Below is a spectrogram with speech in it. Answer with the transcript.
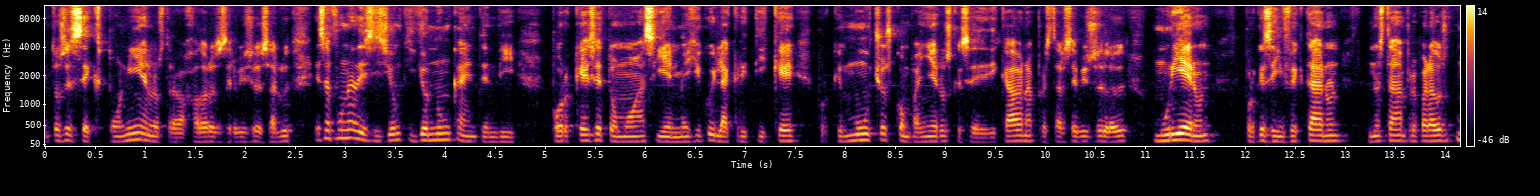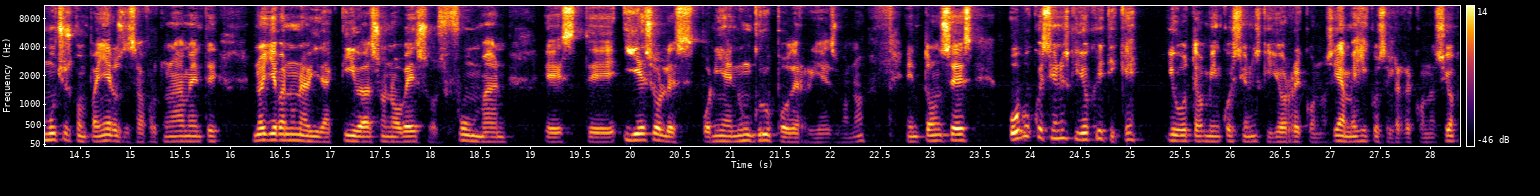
entonces se exponían los trabajadores de servicios de salud. Esa fue una decisión que yo nunca entendí por qué se tomó así en México y la critiqué porque muchos compañeros que se dedicaban a prestar servicios de salud murieron porque se infectaron, no estaban preparados. Muchos compañeros, desafortunadamente, no llevan una vida activa, son obesos, fuman, este, y eso les ponía en un grupo de riesgo, ¿no? Entonces, Hubo cuestiones que yo critiqué y hubo también cuestiones que yo reconocí. A México se le reconoció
